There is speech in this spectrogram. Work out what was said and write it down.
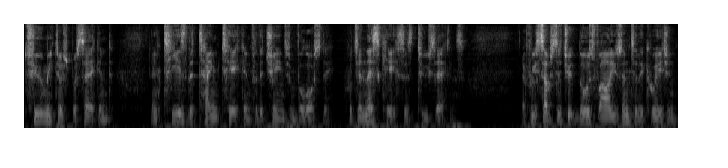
2 meters per second, and t is the time taken for the change in velocity, which in this case is 2 seconds. If we substitute those values into the equation,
